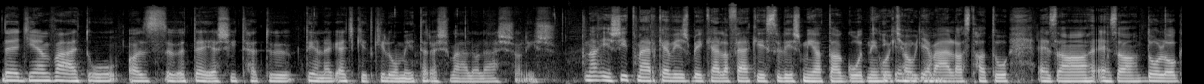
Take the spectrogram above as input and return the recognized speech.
de egy ilyen váltó az teljesíthető tényleg egy-két kilométeres vállalással is. Na és itt már kevésbé kell a felkészülés miatt aggódni, hogyha igen, ugye igen. választható ez a, ez a dolog.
